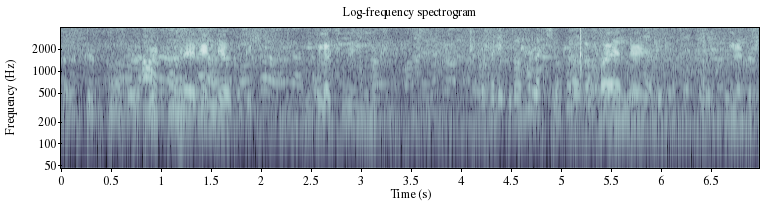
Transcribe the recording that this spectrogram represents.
కరెక్ట్ చేస్తున్నాం కదా పెట్టుకునే రెండే ఒకటి. Gruhalakshmi five hundred cylinder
